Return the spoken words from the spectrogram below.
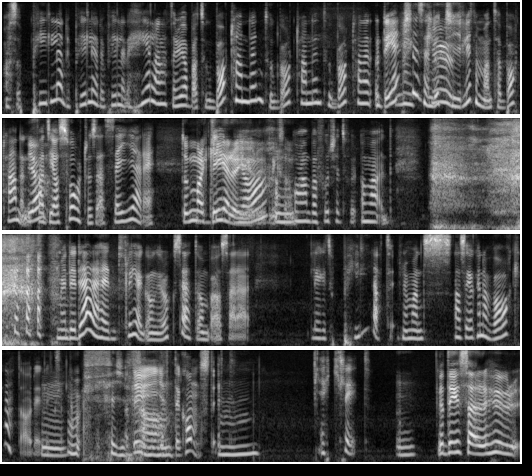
alltså pillade, pillade, pillade hela natten. Och jag bara tog bort handen, tog bort handen, tog bort handen. Och det Men känns ändå gud. tydligt när man tar bort handen. Ja. För att jag har svårt att så här, säga det. De markerar Det- ja, ju. Liksom. och han bara fortsätter. fort- Och man, men det där har hänt flera gånger också, att de bara så här legat och pillat. Typ, när man, alltså jag kan ha vaknat av det. Liksom. Mm, Fy Ja, det är ju jättekonstigt. Mm. Äckligt. Mm. Ja, det är så här, hur,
